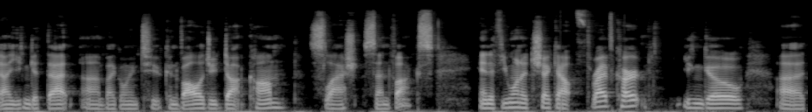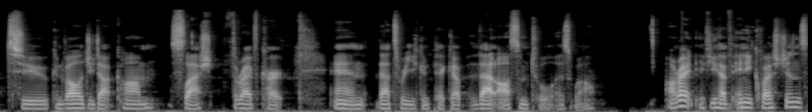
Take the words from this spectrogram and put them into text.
Uh, you can get that uh, by going to convology.com slash SendFox. And if you want to check out ThriveCart, you can go uh, to convology.com slash ThriveCart, and that's where you can pick up that awesome tool as well. All right, if you have any questions,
